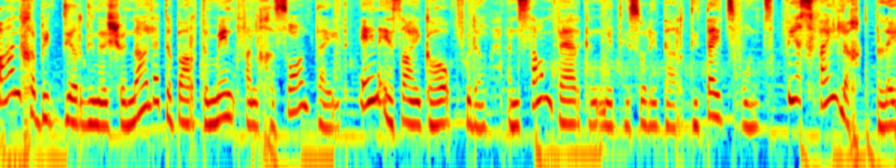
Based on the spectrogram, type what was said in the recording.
aangebied deur die Nasionale Departement van Gesondheid en SAIK opvoeding in samewerking met die Solidariteitsfonds. Wees veilig, bly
